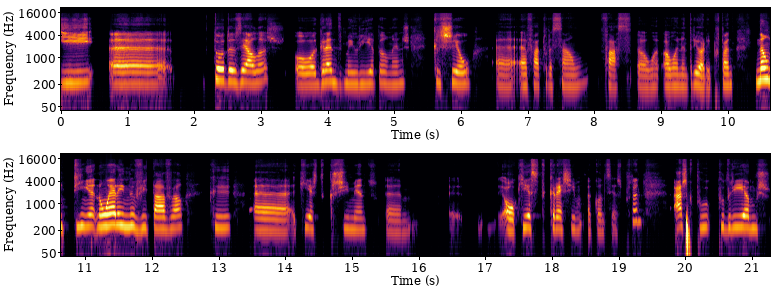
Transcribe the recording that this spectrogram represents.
e uh, todas elas, ou a grande maioria pelo menos, cresceu a faturação face ao, ao, ano anterior. E portanto não tinha, não era inevitável que, que este crescimento ou que esse decréscimo acontecesse. Portanto, acho que poderíamos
